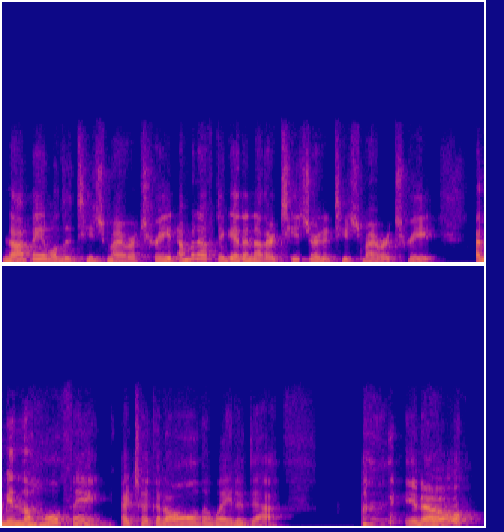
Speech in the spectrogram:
not be able to teach my retreat. I'm going to have to get another teacher to teach my retreat. I mean, the whole thing. I took it all the way to death, you know?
